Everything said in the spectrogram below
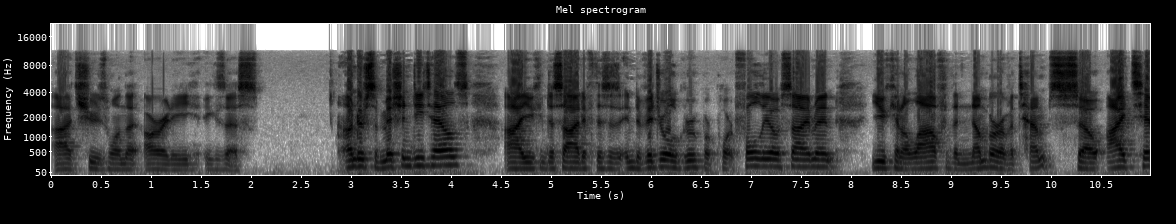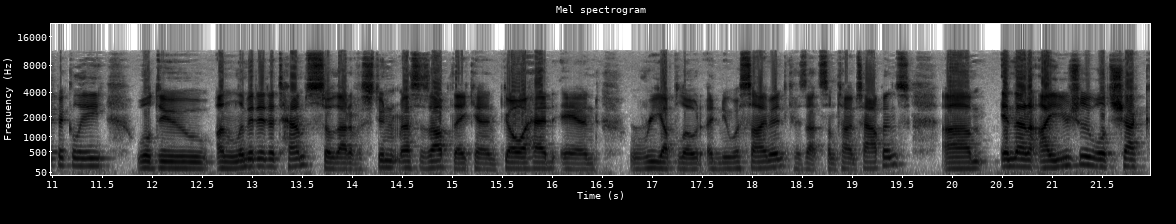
uh, choose one that already exists. Under submission details, uh, you can decide if this is individual, group, or portfolio assignment. You can allow for the number of attempts. So I typically will do unlimited attempts so that if a student messes up, they can go ahead and re-upload a new assignment because that sometimes happens. Um, and then I usually will check,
